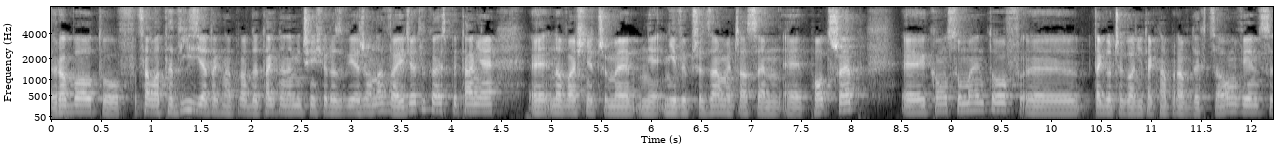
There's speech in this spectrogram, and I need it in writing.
robotów, cała ta wizja tak naprawdę tak dynamicznie się rozwija, że ona wejdzie, tylko jest pytanie, no właśnie, czy my nie wyprzedzamy czasem potrzeb konsumentów, tego czego oni tak naprawdę chcą, więc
